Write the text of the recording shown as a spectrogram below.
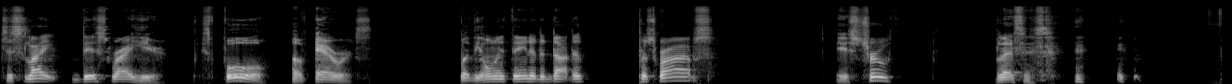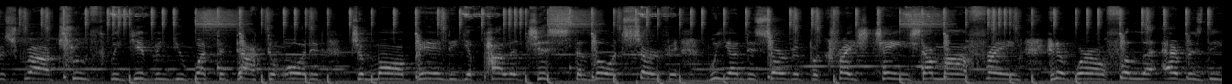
Just like this right here. It's full of errors. But the only thing that the doctor prescribes is truth. Blessings. Prescribe truth, we giving you what the doctor ordered. Jamal Bandy, apologist, the Lord's servant. We undeserving, but Christ changed our mind frame. In a world full of errors, the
